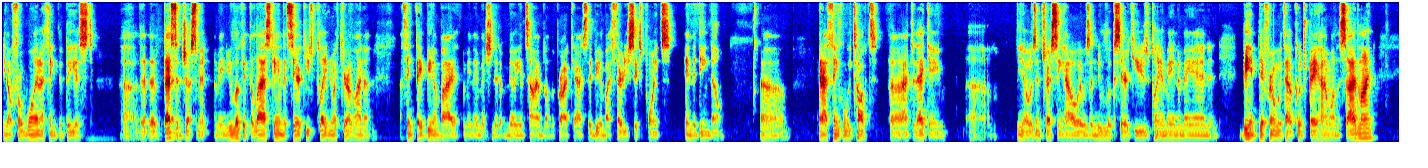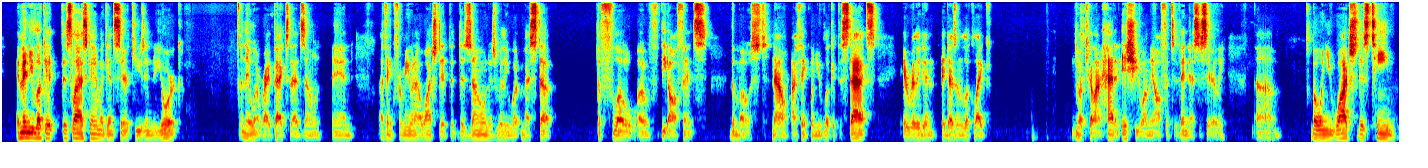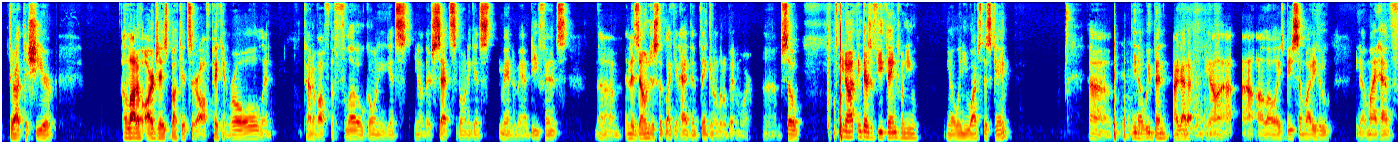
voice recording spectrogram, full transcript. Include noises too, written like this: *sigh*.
you know, for one, I think the biggest, uh, the the best adjustment. I mean, you look at the last game that Syracuse played North Carolina. I think they beat them by. I mean, they mentioned it a million times on the broadcast. They beat them by 36 points in the Dean Dome. Um, and I think when we talked uh, after that game, um, you know, it was interesting how it was a new look Syracuse playing man to man and being different without Coach Boeheim on the sideline. And then you look at this last game against Syracuse in New York, and they went right back to that zone. And I think for me, when I watched it, the, the zone is really what messed up the flow of the offense the most. Now, I think when you look at the stats, it really didn't, it doesn't look like North Carolina had an issue on the offensive end necessarily. Um, but when you watch this team throughout this year, a lot of RJ's buckets are off pick and roll and kind of off the flow going against, you know, their sets going against man to man defense. Um, and the zone just looked like it had them thinking a little bit more. Um, so, you know, I think there's a few things when you, you know, when you watch this game. Um, you know, we've been, I gotta, you know, I, I'll always be somebody who, you know, might have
